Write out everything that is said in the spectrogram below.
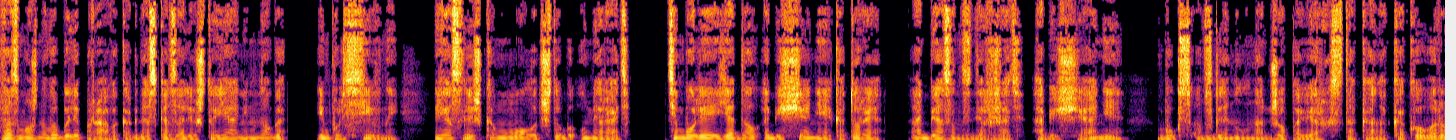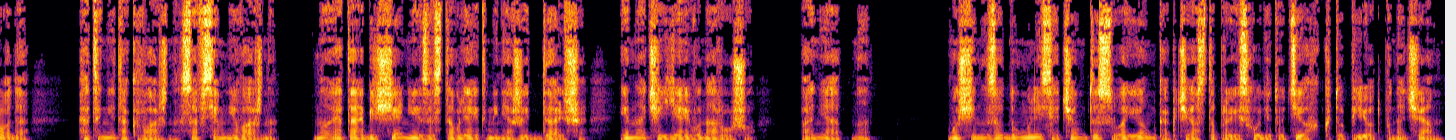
Возможно, вы были правы, когда сказали, что я немного импульсивный. Я слишком молод, чтобы умирать. Тем более я дал обещание, которое обязан сдержать. Обещание? Букс взглянул на Джо поверх стакана. «Какого рода?» «Это не так важно, совсем не важно. Но это обещание заставляет меня жить дальше, иначе я его нарушу». «Понятно». Мужчины задумались о чем-то своем, как часто происходит у тех, кто пьет по ночам.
